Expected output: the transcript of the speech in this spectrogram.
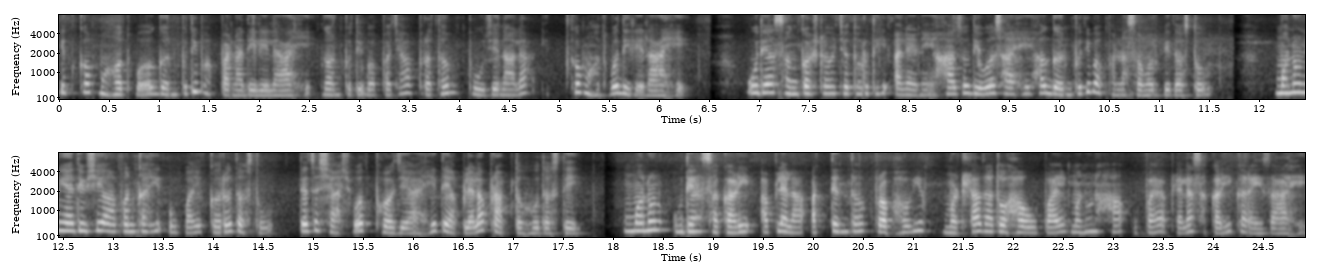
इतकं महत्त्व गणपती बाप्पांना दिलेलं आहे. गणपती बाप्पाच्या प्रथम पूजनाला इतकं महत्त्व दिलेलं आहे. उद्या संकष्ट चतुर्थी आल्याने हा जो दिवस आहे हा गणपती बाप्पांना समर्पित असतो. म्हणून या दिवशी आपण काही उपाय करत असतो. त्याचं शाश्वत फळ जे आहे ते आपल्याला प्राप्त होत असते. म्हणून उद्या सकाळी आपल्याला अत्यंत प्रभावी म्हटला जातो हा उपाय म्हणून हा उपाय आपल्याला सकाळी करायचा आहे.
